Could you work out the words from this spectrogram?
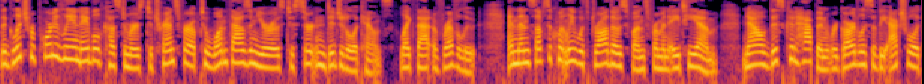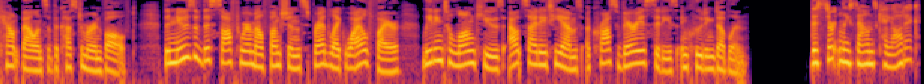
The glitch reportedly enabled customers to transfer up to 1,000 euros to certain digital accounts, like that of Revolut, and then subsequently withdraw those funds from an ATM. Now, this could happen regardless of the actual account balance of the customer involved. The news of this software malfunction spread like wildfire, leading to long queues outside ATMs across various cities, including Dublin. This certainly sounds chaotic,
